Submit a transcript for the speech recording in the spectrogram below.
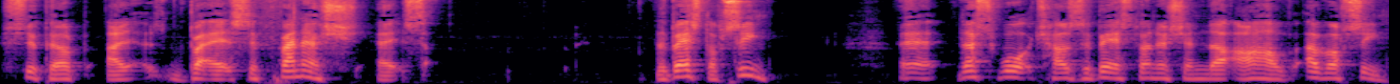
Superb, but it's the finish, it's the best I've seen. Uh, this watch has the best finishing that I have ever seen.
